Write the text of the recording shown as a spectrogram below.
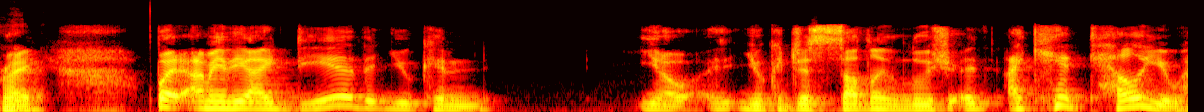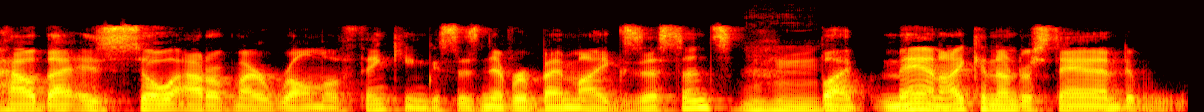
right. but I mean, the idea that you can, you know, you could just suddenly lose, your, I can't tell you how that is so out of my realm of thinking because it's never been my existence. Mm-hmm. But man, I can understand,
